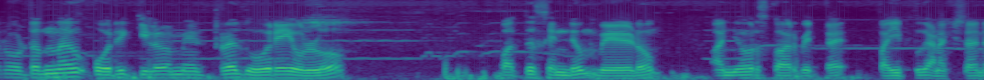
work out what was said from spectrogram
റോട്ടിൽ നിന്ന് ഒരു കിലോമീറ്റർ ദൂരെയുള്ളൂ പത്ത് സെന്റും വീടും അഞ്ഞൂറ് സ്ക്വയർ ഫീറ്റ് പൈപ്പ് കണക്ഷൻ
